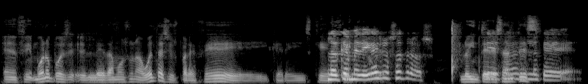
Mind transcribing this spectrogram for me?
En fin, bueno, pues eh, le damos una vuelta si os parece y queréis que... Lo que me digáis vosotros. Lo Sí, interesante ¿sabes? es... Lo que...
